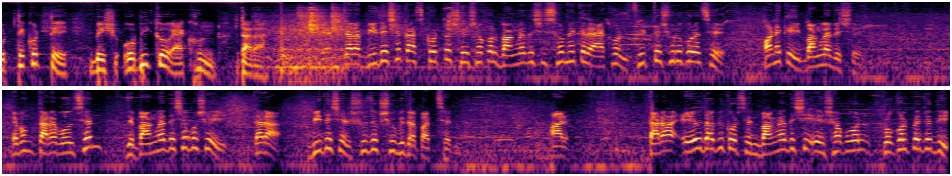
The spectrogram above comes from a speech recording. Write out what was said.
করতে করতে বেশ অভিজ্ঞ এখন তারা। যারা বিদেশে কাজ করতো সেই সকল বাংলাদেশি শ্রমিকেরা এখন ফিরতে শুরু করেছে অনেকেই বাংলাদেশে। এবং তারা বলছেন যে বাংলাদেশে বসেই তারা বিদেশের সুযোগ সুবিধা পাচ্ছেন। আর তারা এও দাবি করছেন বাংলাদেশি এ সকল প্রকল্পে যদি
